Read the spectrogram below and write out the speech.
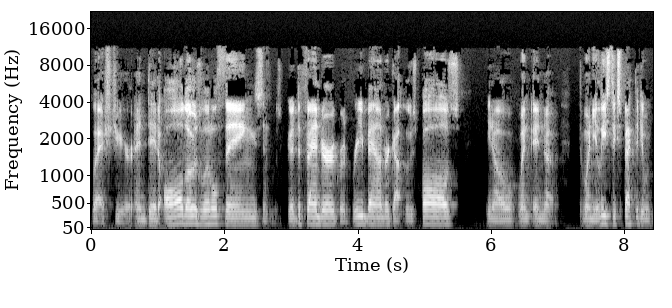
last year and did all those little things and was a good defender, good rebounder, got loose balls. You know, when in uh, when you least expected, he would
